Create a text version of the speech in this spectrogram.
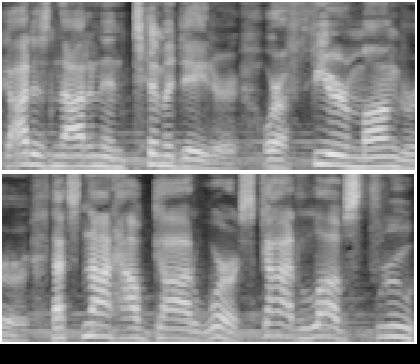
God is not an intimidator or a fear mongerer. That's not how God works. God loves through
